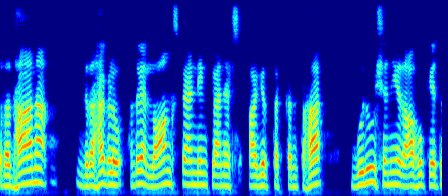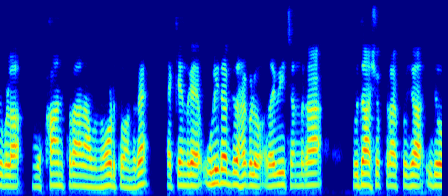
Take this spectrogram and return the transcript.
ಪ್ರಧಾನ ಗ್ರಹಗಳು, ಅಂದ್ರೆ ಲಾಂಗ್ ಸ್ಟ್ಯಾಂಡಿಂಗ್ ಪ್ಲಾನೆಟ್ಸ್ ಆಗಿರ್ತಕ್ಕಂತಹ ಗುರು, ಶನಿ ರಾಹುಕೇತುಗಳ ಮುಖಾಂತರ ನಾವು ನೋಡ್ತು ಅಂದ್ರೆ, ಯಾಕೆಂದ್ರೆ ಉಳಿದ ಗ್ರಹಗಳು ರವಿ, ಚಂದ್ರ, ಬುಧ, ಶುಕ್ರ, ಕುಜ, ಇದು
